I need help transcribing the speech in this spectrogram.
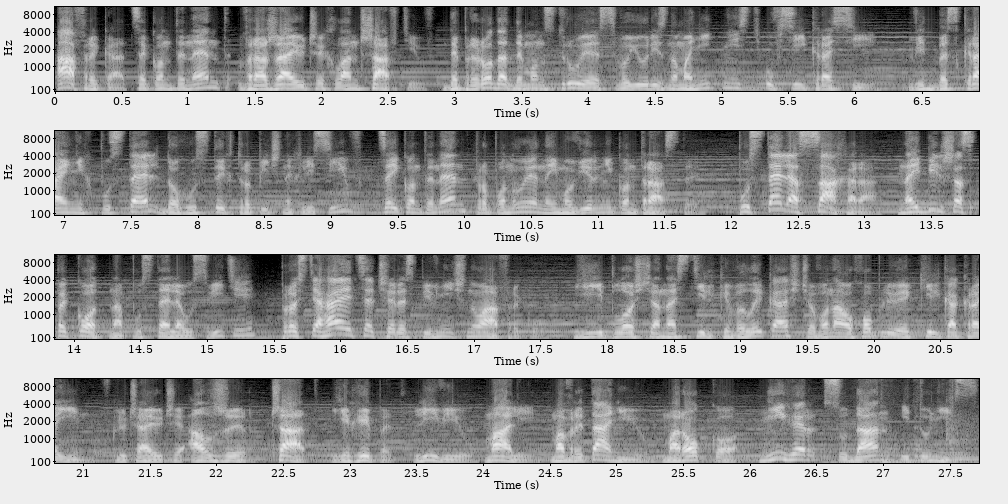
Африка це континент вражаючих ландшафтів, де природа демонструє свою різноманітність у всій красі. Від безкрайніх пустель до густих тропічних лісів цей континент пропонує неймовірні контрасти. Пустеля Сахара, найбільша спекотна пустеля у світі, простягається через північну Африку. Її площа настільки велика, що вона охоплює кілька країн, включаючи Алжир, Чад, Єгипет, Лівію, Малі, Мавританію, Марокко, Нігер, Судан і Туніс.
